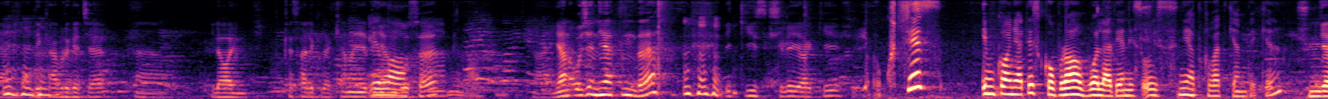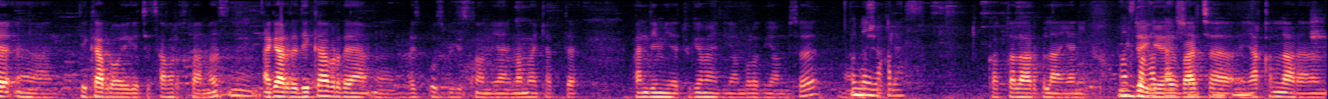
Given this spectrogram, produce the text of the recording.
ya'ni dekabrgacha e, iloyim kasalliklar kamayadigan bo'lsa e, yana o'sha niyatimda ikki yuz kishilik yoki kutsangiz imkoniyatingiz ko'proq bo'ladi. Ya'ni siz o'zingiz niyat qilayotgandek shunga e, dekabr oyigacha sabr qilamiz. Agarda dekabrda ham e, o'zbekistonda ya'ni mamlakatda pandemiya tugamaydigan bo'ladigan bo'lsa e, unda nima qilasiz kattalar bilan ya'ni uydagi barcha yaqinlarim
